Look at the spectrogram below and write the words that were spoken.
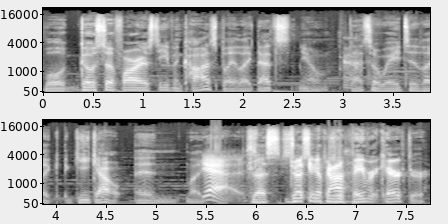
will go so far as to even cosplay. Like that's you know that's a way to like geek out and like Yeah, dress s- dressing up of as your favorite character.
